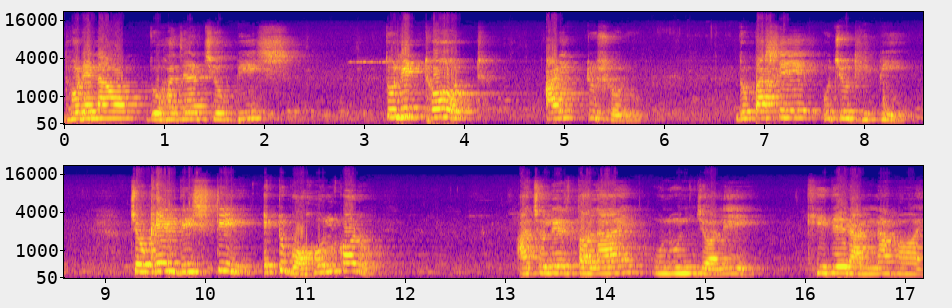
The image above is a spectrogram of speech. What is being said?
ধরে নাও দু হাজার চব্বিশ। তুলির ঠোঁট আরেকটু সরু। দুপাশে উঁচু ঢিপি। চোখের দৃষ্টি একটু বহল করো। আঁচলের তলায় উনুন জলে খিদে রান্না হয়।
